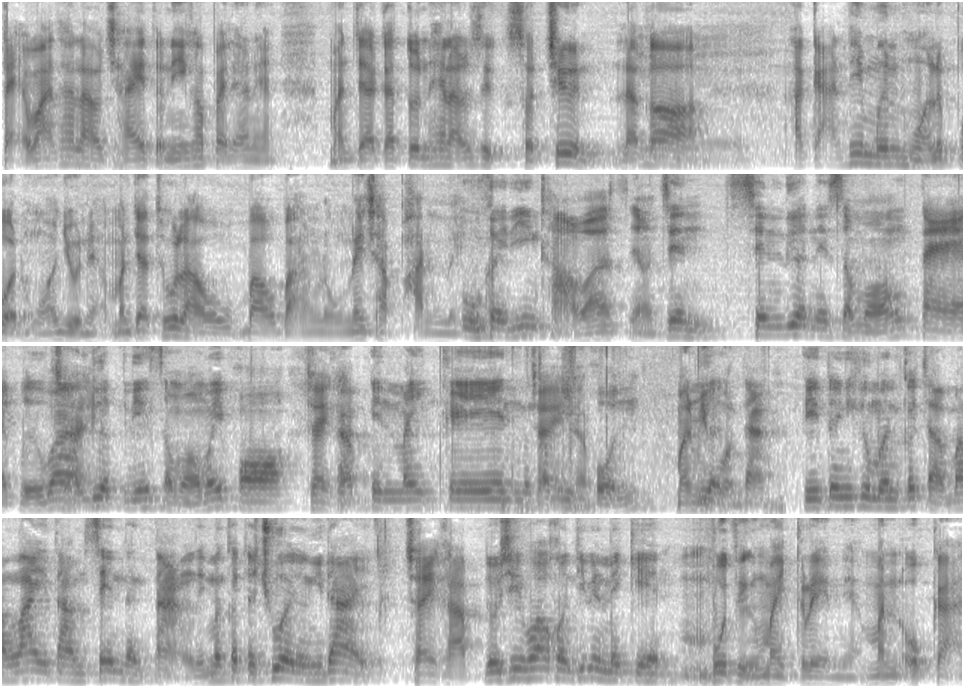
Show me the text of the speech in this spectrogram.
แต่ว่าถ้าเราใช้ตัวนี้เข้าไปแล้วเนี่ย มันจะกระตุ้นให้เรารู้สึกสดชื่น แล้วก็ อาการที่มึนหัวหรือปวดหัวอยู่เนี่ย มันจะทุเราเบาบางลงในฉับพลันเลย อูเคยได้ยินข่าวว่า อย่างเช่น เส้นเลือดในสมองแตกหรือว่าใช่เลือดไปเลี้ยงสมองไม่พอใช่ครับเป็นไมเกรนมันใช่ก็มีครับผลมันมีเลือดผลต่างทีนี้ตรงนี้คือมันก็จะมาไล่ตามเส้นต่างๆหรือมันก็จะช่วยตรงนี้ได้ ใช่ครับ โดยเฉพาะคนที่เป็นไมเกรน พูดถึงไมเกรนเนี่ยมันโอกาส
